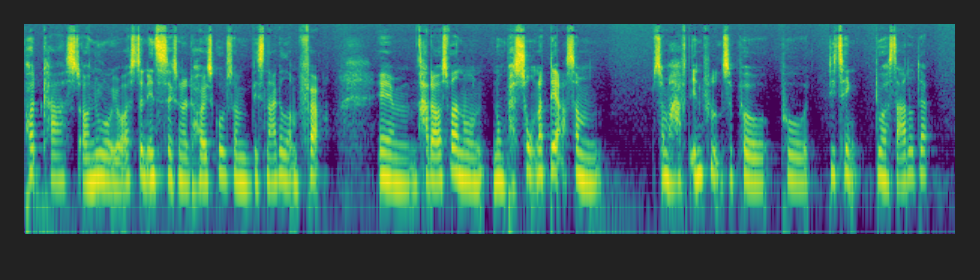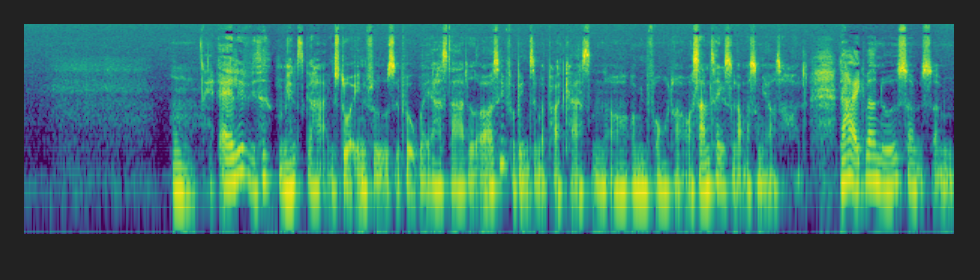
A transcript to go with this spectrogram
podcast, og nu jo også den intersektionelle højskole, som vi snakkede om før. Øhm, har der også været nogle, nogle personer der, som, som har haft indflydelse på, på de ting, du har startet der? Mm. Alle hvide mennesker har en stor indflydelse på, hvad jeg har startet, også i forbindelse med podcasten og, og mine foredrag og samtalesalonger, som jeg også har holdt. Der har ikke været noget, som, som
